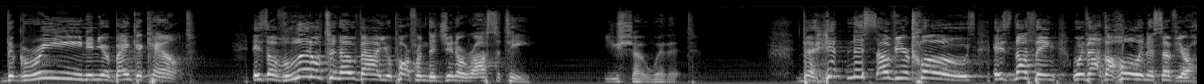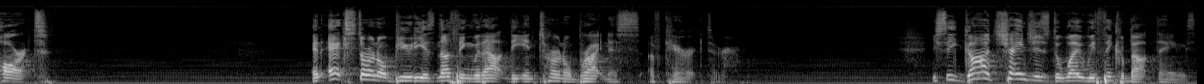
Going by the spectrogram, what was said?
The green in your bank account is of little to no value apart from the generosity you show with it. The hipness of your clothes is nothing without the holiness of your heart. And external beauty is nothing without the internal brightness of character. You see, God changes the way we think about things,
